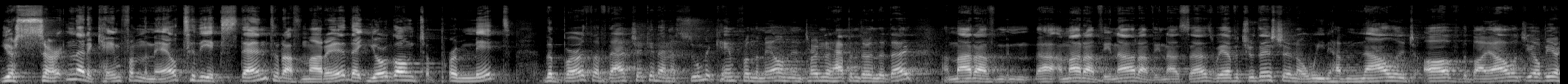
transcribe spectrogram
you're certain that it came from the male to the extent, Rav Mare, that you're going to permit the birth of that chicken and assume it came from the male and in turn it happened during the day? Amar Avina, uh, Ravina says, we have a tradition or we have knowledge of the biology over here.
